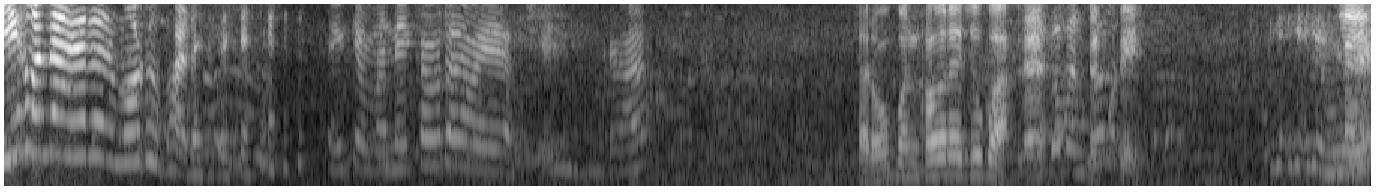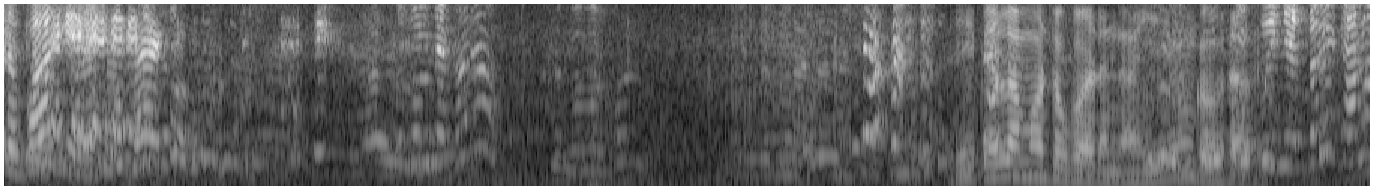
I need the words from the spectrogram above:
ઈ હોના હારે મોઢું ફાડે છે. એ કે મને કા તારો ઓપન ખબર શું બા તો ભાગે. એ પેલા મોટું પડે ને એ હું ગૌરાવે કોઈને ડરે ચાલો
